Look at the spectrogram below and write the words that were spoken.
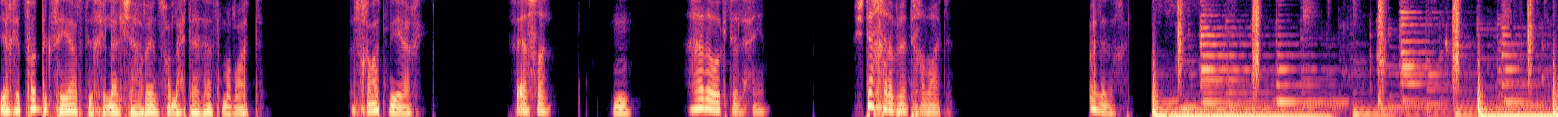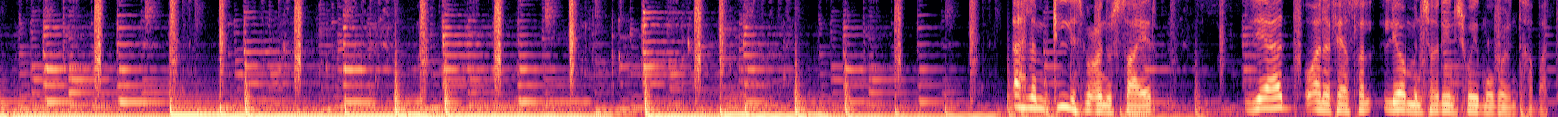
يا أخي تصدق سيارتي خلال شهرين صلحتها ثلاث مرات؟ اشغلتني يا أخي. فيصل. مم. هذا وقت الحين. إيش دخل بالانتخابات؟ ولا دخل. أهلا بكل اللي يسمعون وش صاير؟ زياد وأنا فيصل. اليوم منشغلين شوي بموضوع الانتخابات.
